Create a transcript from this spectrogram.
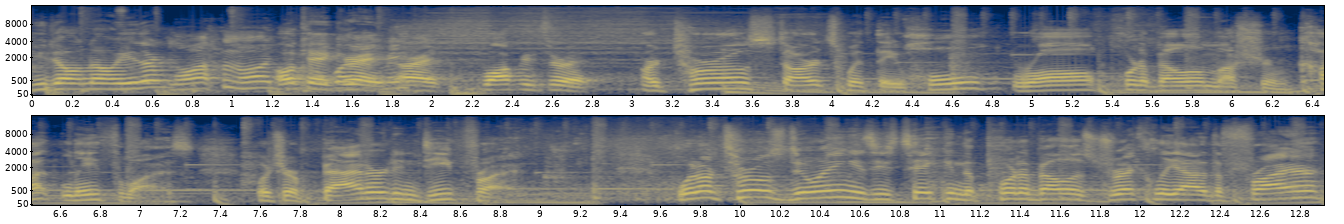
You don't know either? No, I don't know. I don't Okay, know great. All right, means. walk me through it. Arturo starts with a whole raw portobello mushroom cut lengthwise, which are battered and deep fried. What Arturo's doing is he's taking the portobellos directly out of the fryer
